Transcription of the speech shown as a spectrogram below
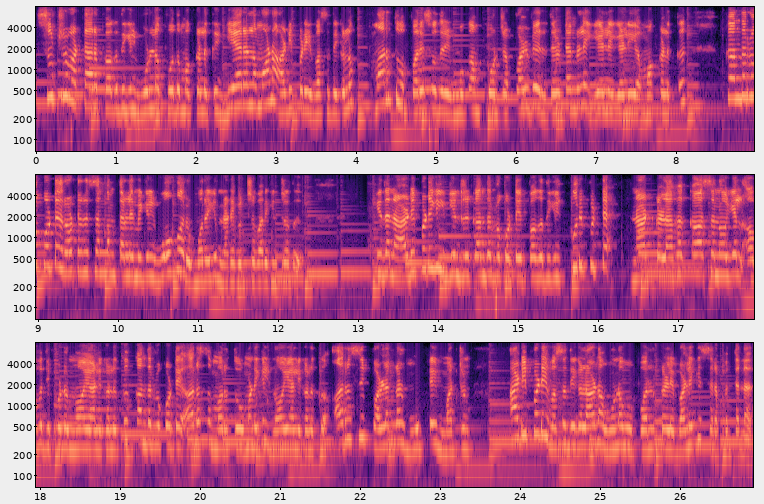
சுற்று வட்டார பகுதியில் உள்ள பொதுமக்களுக்கு ஏராளமான அடிப்படை வசதிகளும் மருத்துவ பரிசோதனை முகாம் போன்ற பல்வேறு திட்டங்களை ஏழை எளிய மக்களுக்கு கந்தர்வக்கோட்டை ரோட்டரி சங்கம் தலைமையில் ஒவ்வொரு முறையும் நடைபெற்று வருகின்றது. இதன் அடிப்படையில் இன்று கந்தர்வக்கோட்டை பகுதியில் குறிப்பிட்ட நாட்களாக காச நோயால் அவதிப்படும் நோயாளிகளுக்கு கந்தர்வக்கோட்டை அரசு மருத்துவமனையில் நோயாளிகளுக்கு அரிசி பழங்கள் முட்டை மற்றும் அடிப்படை வசதிகளான உணவுப் பொருட்களை வழங்கி சிறப்பித்தனர்.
